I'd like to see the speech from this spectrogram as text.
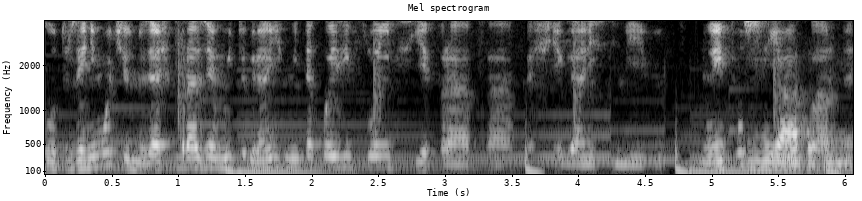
outros N motivos, mas eu acho que o Brasil é muito grande, muita coisa influencia para chegar nesse nível. Não é impossível, Exato, claro, né?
